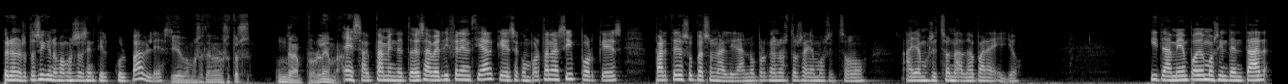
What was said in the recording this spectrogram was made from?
pero nosotros sí que nos vamos a sentir culpables. Y vamos a tener nosotros un gran problema. Exactamente. Entonces, saber diferenciar que se comportan así porque es parte de su personalidad, no porque nosotros hayamos hecho, hayamos hecho nada para ello. Y también podemos intentar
